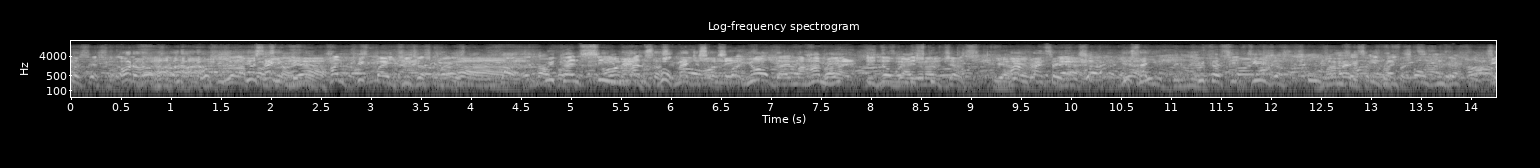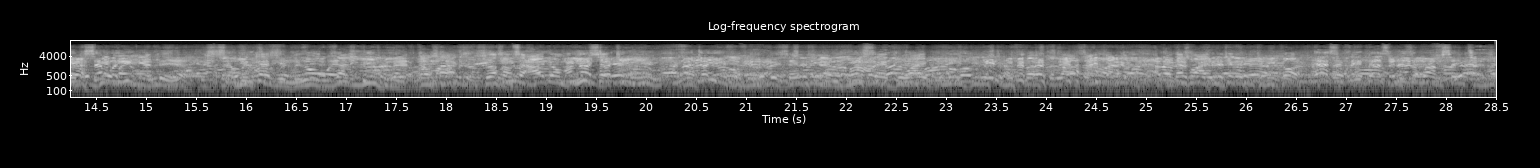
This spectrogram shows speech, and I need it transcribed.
Hold Oh, on, hold on, hold on. You say you believe. Yeah, handpicked by Jesus Christ. It's we can see him handpicked. But your guy, Muhammad, Right, is nowhere in the not- scriptures. What I'm trying to say is, you say you believe. We can see Jesus Muhammad is a prophet. So the same way you believe, same You can see in the Exactly. You believe. So that's what I'm saying. I don't. I'm You not judging you. I'm not judging you. Same thing. You said, do I believe Jesus to be first and last? That's why I rejected him to be God. That's, the reason why I'm saying to you.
